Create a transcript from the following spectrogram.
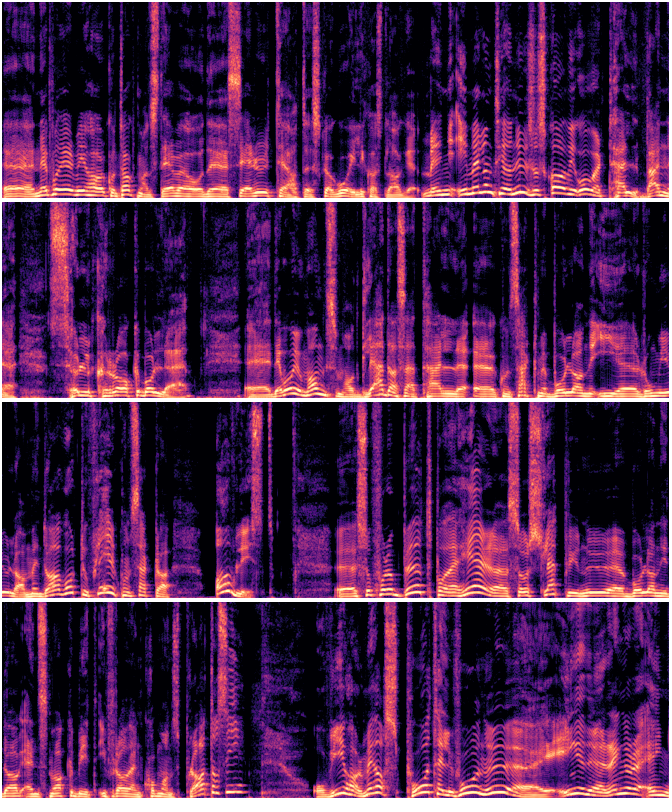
Uh, Nedpå der vi har kontakt med Steve, og det ser ut til at det skal gå i likest laget. Men i mellomtida nå så skal vi over til bandet Sølvkråkebolle. Uh, det var jo mange som hadde gleda seg til konsert med bollene i romjula, men da ble jo flere konserter avlyst. Eh, Så for å bøte på det her, eh, så slipper vi nå eh, bollene i dag en smakebit ifra den kommende plata si. Og vi har med oss på telefonen nå ingen ringere enn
